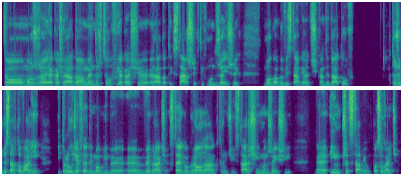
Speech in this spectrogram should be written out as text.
to może jakaś rada mędrców, jakaś rada tych starszych, tych mądrzejszych mogłaby wystawiać kandydatów, którzy by startowali i to ludzie wtedy mogliby wybrać z tego grona, którym ci starsi, mądrzejsi im przedstawią. Posłuchajcie.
